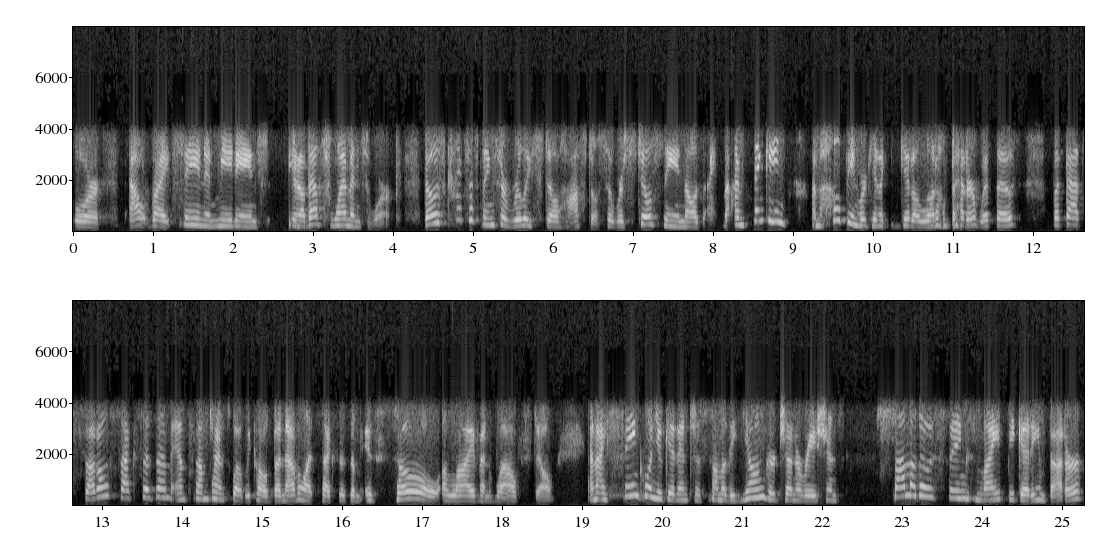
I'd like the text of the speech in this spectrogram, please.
or outright saying in meetings, you know, that's women's work. Those kinds of things are really still hostile. So we're still seeing those. I'm thinking, I'm hoping we're going to get a little better with those. But that subtle sexism and sometimes what we call benevolent sexism is so alive and well still. And I think when you get into some of the younger generations, some of those things might be getting better.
